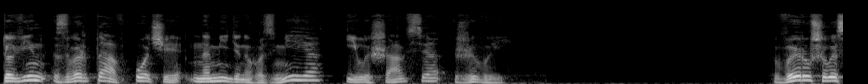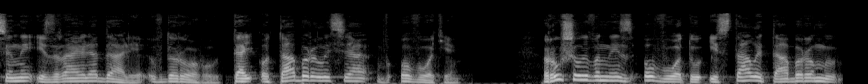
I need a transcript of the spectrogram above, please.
то він звертав очі на мідяного змія і лишався живий. Вирушили сини Ізраїля далі в дорогу та й отаборилися в овоті. Рушили вони з овоту і стали табором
